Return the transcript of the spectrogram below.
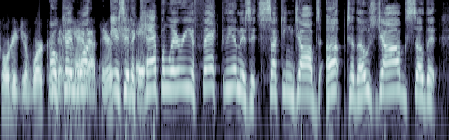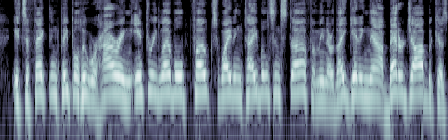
shortage of workers okay, that we have well, out there. Is it a capillary effect then? Is it sucking jobs up to those jobs so that it's affecting people who were hiring entry level folks waiting tables and stuff. I mean, are they getting now a better job because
